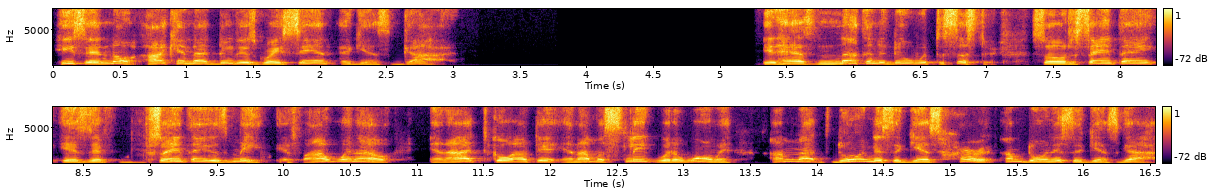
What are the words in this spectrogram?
He said, No, I cannot do this great sin against God. It has nothing to do with the sister. So the same thing is if same thing as me. If I went out and I go out there and I'm asleep with a woman, I'm not doing this against her. I'm doing this against God.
